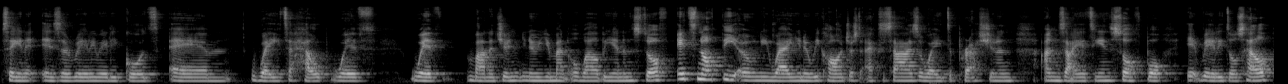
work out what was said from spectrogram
saying it is a really really good um way to help with with managing you know your mental well-being and stuff. It's not the only way you know we can't just exercise away depression and anxiety and stuff but it really does help.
